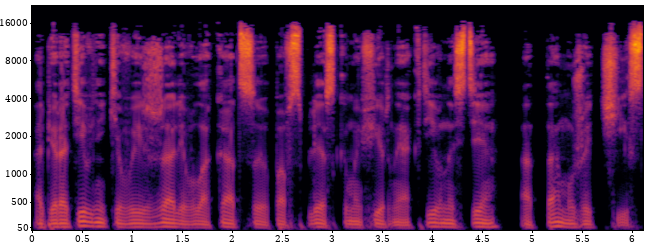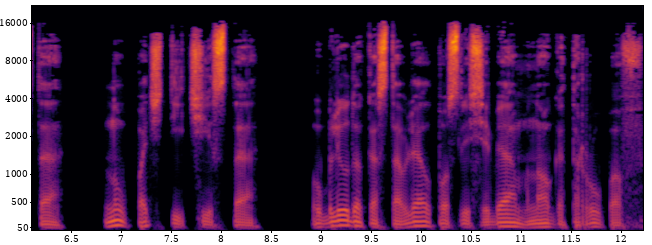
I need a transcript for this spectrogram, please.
Оперативники выезжали в локацию по всплескам эфирной активности, а там уже чисто. Ну, почти чисто. Ублюдок оставлял после себя много трупов.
